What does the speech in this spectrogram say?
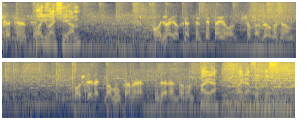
Köszönöm szépen. Hogy vagy, fiam? Hogy vagyok? Köszönöm szépen, jól. Sokat dolgozom, most érek be a munkámra, minden rendben van. Hajrá, hajrá, fókusz!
